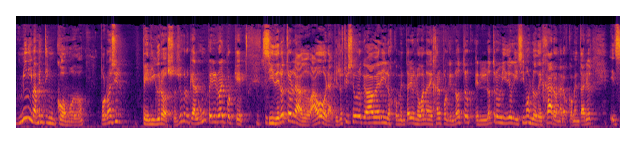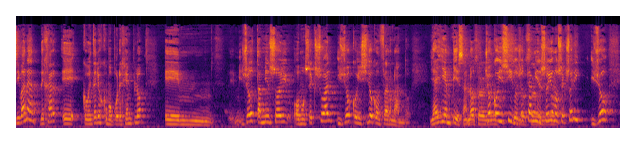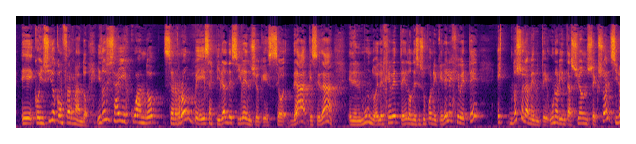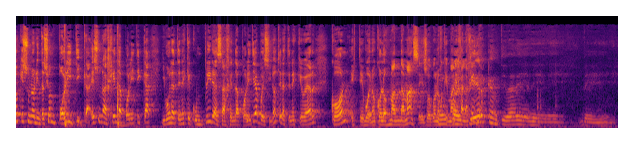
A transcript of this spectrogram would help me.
mínimamente incómodo, por no decir peligroso. Yo creo que algún peligro hay porque si del otro lado, ahora, que yo estoy seguro que va a haber y los comentarios lo van a dejar, porque en, otro, en el otro video que hicimos lo dejaron a los comentarios, eh, si van a dejar eh, comentarios como por ejemplo, em, yo también soy homosexual y yo coincido con Fernando. Y ahí empieza, Sí ¿no? Yo coincido, yo también soy homosexual y, y yo eh, coincido con Fernando. Y entonces ahí es cuando se rompe esa espiral de silencio que se da, que se da en el mundo LGBT, donde se supone que el LGBT es no solamente una orientación sexual, sino que es una orientación política, es una agenda política y vos la tenés que cumplir a esa agenda política, porque si no te las tenés que ver con, este, bueno, con los mandamases o con los que manejan la cualquier agenda. cantidad de, de- de- de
